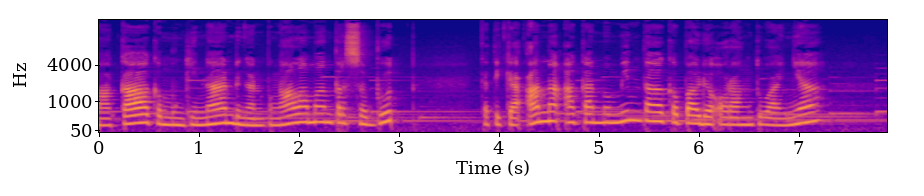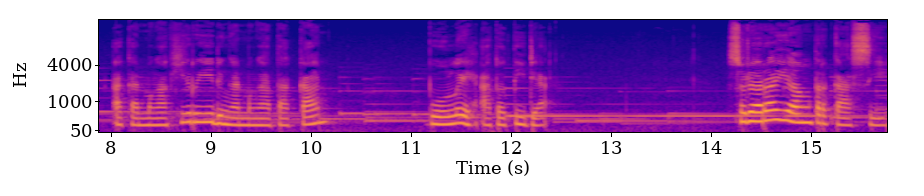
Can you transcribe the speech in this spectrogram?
Maka kemungkinan dengan pengalaman tersebut, ketika anak akan meminta kepada orang tuanya, akan mengakhiri dengan mengatakan, boleh atau tidak. Saudara yang terkasih,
